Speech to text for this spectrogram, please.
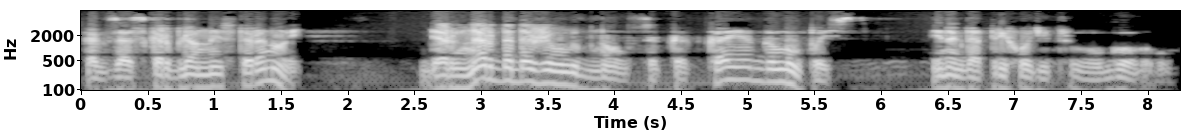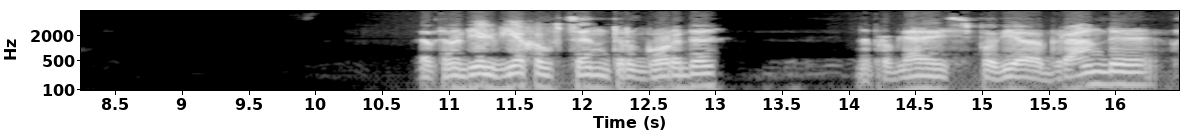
как за оскорбленной стороной. Бернардо даже улыбнулся. Какая глупость иногда приходит в голову. Автомобиль въехал в центр города, направляясь по Виа-Гранде к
